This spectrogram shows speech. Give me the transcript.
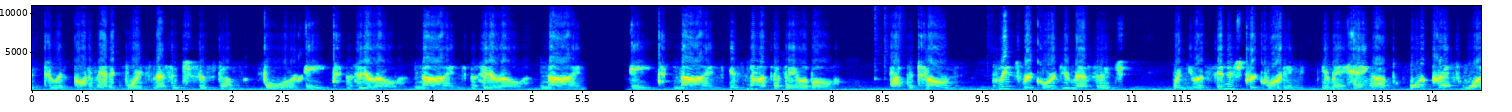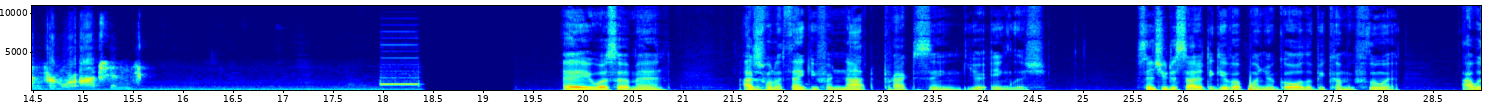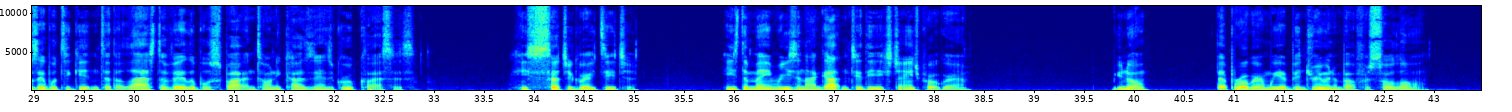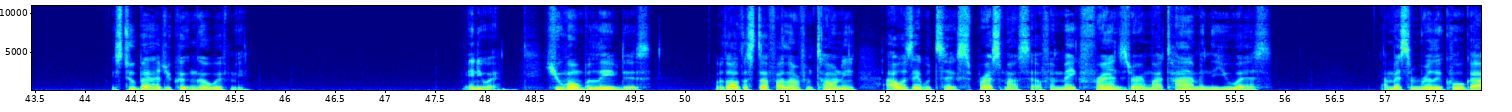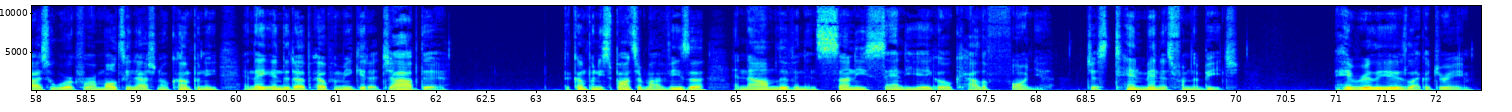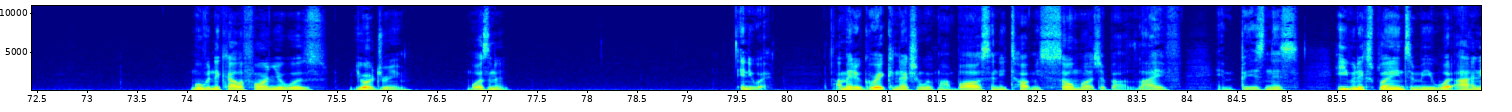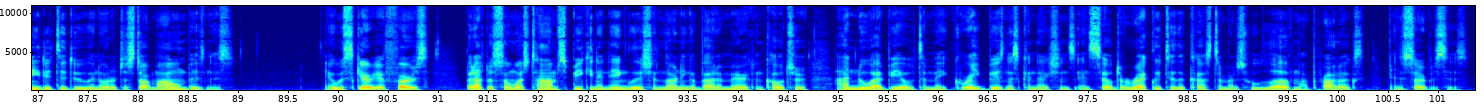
To an automatic voice message system. 480909889 is not available. At the tone, please record your message. When you have finished recording, you may hang up or press 1 for more options. Hey, what's up, man? I just want to thank you for not practicing your English. Since you decided to give up on your goal of becoming fluent, I was able to get into the last available spot in Tony Kazan's group classes. He's such a great teacher. He's the main reason I got into the exchange program. You know, that program we have been dreaming about for so long. It's too bad you couldn't go with me. Anyway, you won't believe this. With all the stuff I learned from Tony, I was able to express myself and make friends during my time in the US. I met some really cool guys who work for a multinational company, and they ended up helping me get a job there. The company sponsored my visa, and now I'm living in sunny San Diego, California, just 10 minutes from the beach. It really is like a dream. Moving to California was your dream, wasn't it? Anyway, I made a great connection with my boss, and he taught me so much about life and business. He even explained to me what I needed to do in order to start my own business. It was scary at first, but after so much time speaking in English and learning about American culture, I knew I'd be able to make great business connections and sell directly to the customers who love my products and services.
